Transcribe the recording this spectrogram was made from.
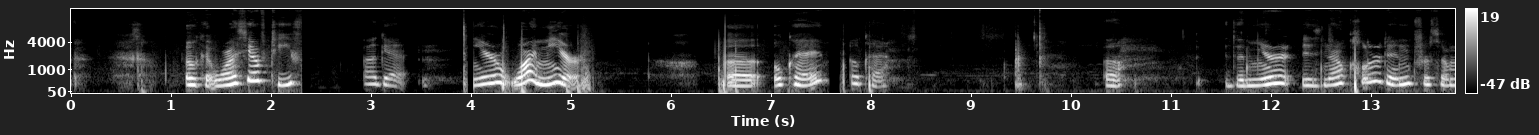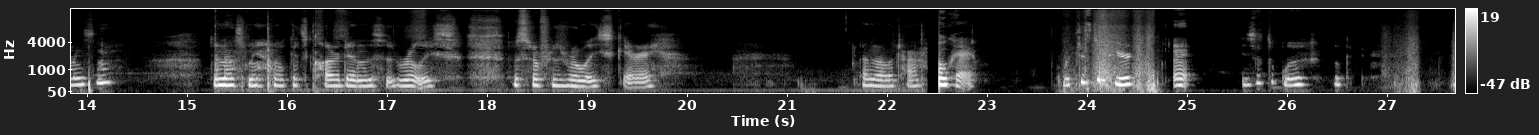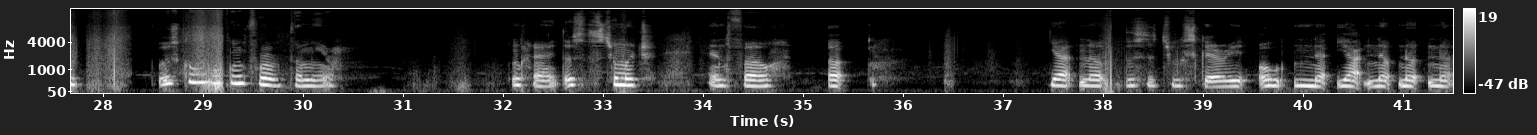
Okay, why does he have teeth? Again. Mirror? Why mirror? Uh, okay. Okay. Uh, the mirror is now colored in for some reason. Don't ask me how it gets colored in. This is really, this stuff is really scary. Another time. Okay. What just appeared? Uh, is that the glitch? Okay. Let's go looking for them here. Okay, this is too much info. Uh, yeah, no, this is too scary. Oh, no, yeah, no, no, no.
